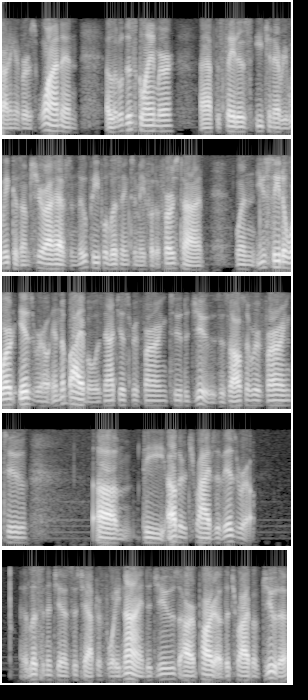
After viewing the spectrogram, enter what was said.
starting at verse 1. And a little disclaimer I have to say this each and every week because I'm sure I have some new people listening to me for the first time. When you see the word Israel in the Bible, it's not just referring to the Jews, it's also referring to um, the other tribes of Israel. Listen to Genesis chapter 49. The Jews are part of the tribe of Judah.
